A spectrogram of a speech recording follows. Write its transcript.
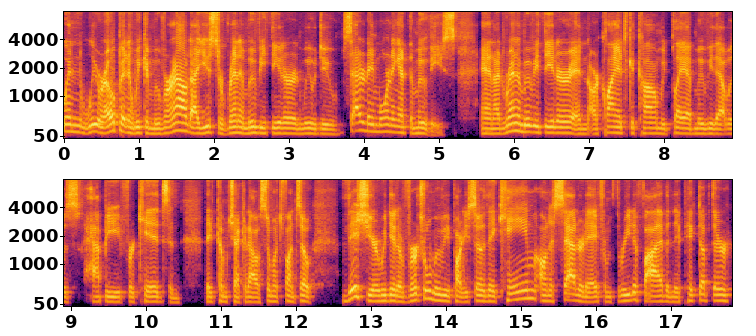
when we were open and we could move around, I used to rent a movie theater and we would do Saturday morning at the movies. And I'd rent a movie theater and our clients could come. We'd play a movie that was happy for kids and they'd come check it out. It was so much fun. So this year we did a virtual movie party. So they came on a Saturday from three to five and they picked up their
